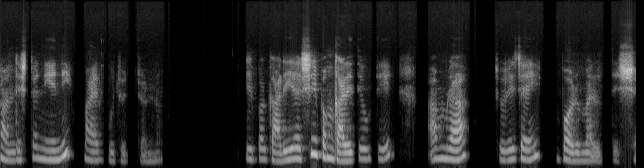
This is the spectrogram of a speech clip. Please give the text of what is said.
সন্দেশটা নিয়ে নিই মায়ের পুজোর জন্য। এরপর গাড়ি আসে এবং গাড়িতে উঠে আমরা চলে যাই বড় মার উদ্দেশ্যে।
